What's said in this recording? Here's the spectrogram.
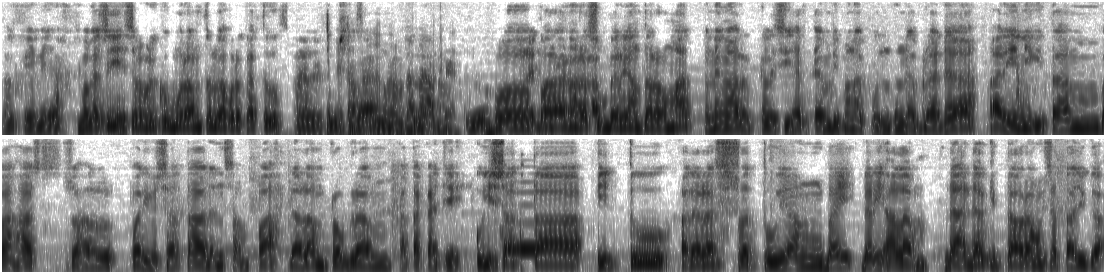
Oke, ya. Terima kasih. Assalamualaikum warahmatullahi wabarakatuh. Waalaikumsalam warahmatullahi wabarakatuh. Para narasumber yang terhormat, pendengar Classy FM di mana pun di mana pun Anda berada. Hari ini kita membahas soal pariwisata dan sampah dalam program Kata KJ. Wisata itu adalah sesuatu yang baik dari alam. Tidak ada kita orang wisata juga.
